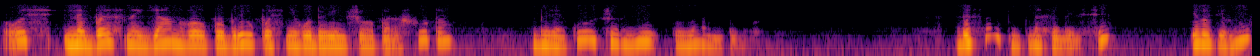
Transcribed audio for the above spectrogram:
Ось небесний янгол побрів по снігу до іншого парашута, біля якого чорнів лантух. Десантник нахилився і розігнув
